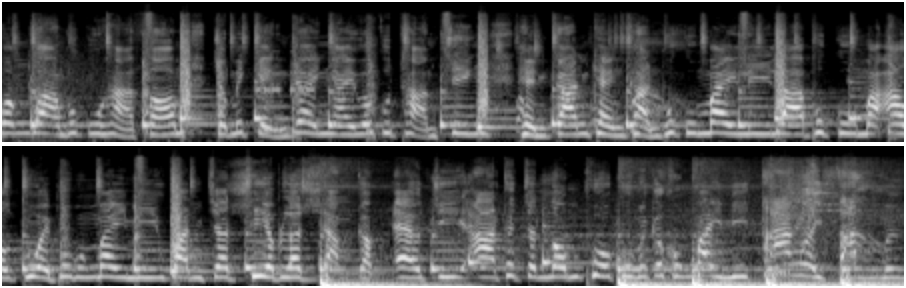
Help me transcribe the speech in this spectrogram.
ว่างๆพวกกูหาซ้อม จะไม่เก่งได้ไงว่ากูถามจริง เห็นการแข่งขันพวกกูไม่ลีลาพวกกูมาเอาถ้วย พวกมึงไม่มีวันจะเทียบระดับกับ LGR ถ้าจะล้มพวกกูมันก็คงไม่มีทางเลยสันมึง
